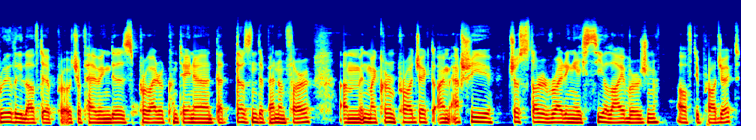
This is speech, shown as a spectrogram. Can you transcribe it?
really love the approach of having this provider container that doesn't depend on Flutter. Um, in my current project, I'm actually just started writing a CLI version of the project,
